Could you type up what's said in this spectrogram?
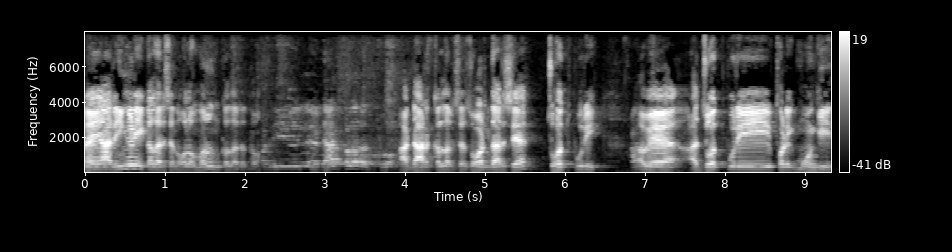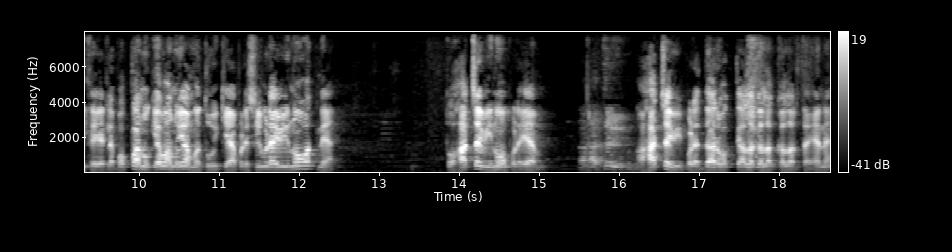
નહીં આ રીંગણી કલર છે ઓલો મરૂન કલર હતો. આ ડાર્ક કલર છે જોરદાર છે જોધપુરી. હવે આ જોધપુરી થોડીક મોંઘી થઈ એટલે પપ્પાનું કહેવાનું એમ હતું કે આપણે સીવડાવી ન હોત ને તો હાચવી ન પડે એમ. હાચવી પડે. દર વખતે અલગ અલગ કલર થાય એને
